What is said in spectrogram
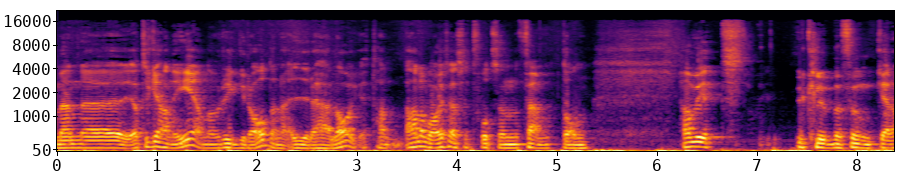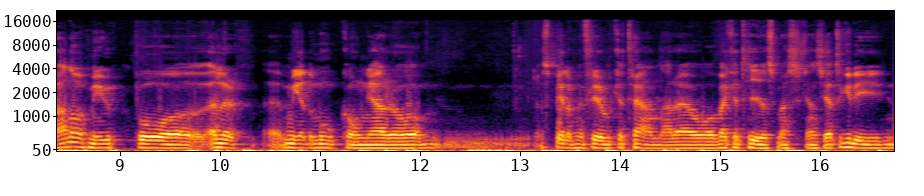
Men eh, jag tycker han är en av ryggraderna i det här laget. Han, han har varit här sedan 2015. Han vet hur klubben funkar. Han har varit med upp och, eller eh, med och motgångar och spelat med flera olika tränare och verkar trivas med Öskan. Så jag tycker det är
